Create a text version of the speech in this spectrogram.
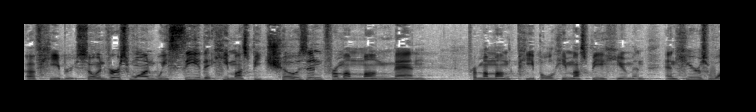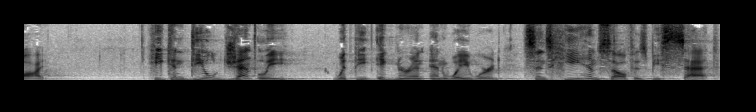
of Hebrews. So in verse 1, we see that he must be chosen from among men, from among people. He must be a human. And here's why he can deal gently with the ignorant and wayward, since he himself is beset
